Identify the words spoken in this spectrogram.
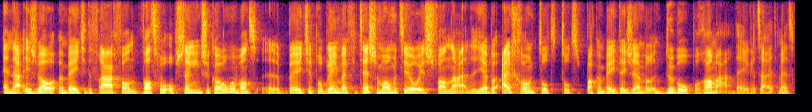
En daar is wel een beetje de vraag van wat voor opstelling ze komen. Want eh, een beetje het probleem bij Vitesse momenteel is van... Nou, die hebben eigenlijk gewoon tot, tot pak een beetje december een dubbel programma de hele tijd. Met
